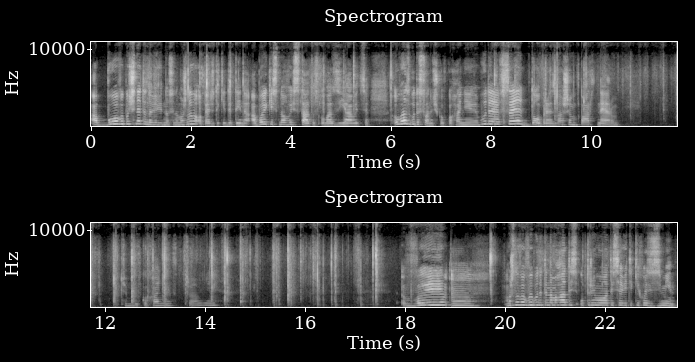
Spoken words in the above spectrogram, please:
Або ви почнете нові відносини, можливо, опять же таки дитина, або якийсь новий статус у вас з'явиться. У вас буде сонечко в коханні, буде все добре з вашим партнером. Чи буде в коханні в травні? Ви. Можливо, ви будете намагатись утримуватися від якихось змін.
